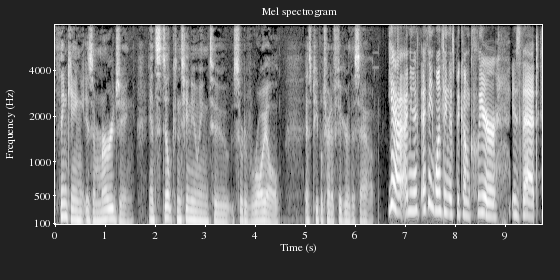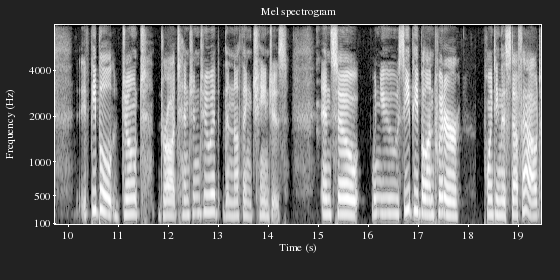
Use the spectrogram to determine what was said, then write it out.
thinking is emerging and still continuing to sort of roil as people try to figure this out. Yeah, I mean, I, I think one thing that's become clear is that if people don't draw attention to it, then nothing changes. And so when you see people on Twitter pointing this stuff out,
